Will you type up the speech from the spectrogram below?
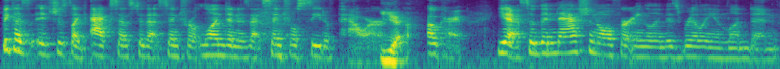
Because it's just like access to that central London is that central seat of power. Yeah. Okay. Yeah, so the national for England is really in London.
